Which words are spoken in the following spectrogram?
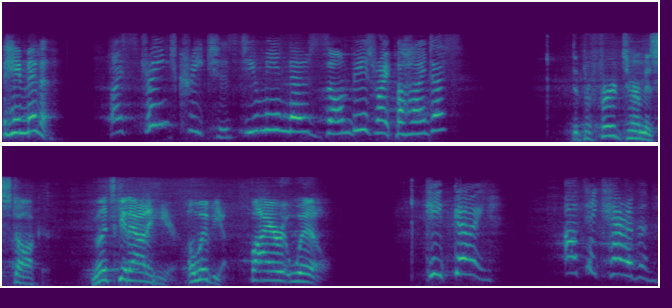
Hey, Miller. By strange creatures, do you mean those zombies right behind us? The preferred term is stalker. Let's get out of here. Olivia, fire at will. Keep going. I'll take care of them.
